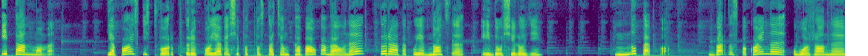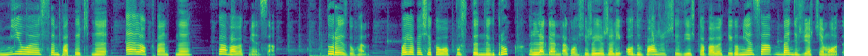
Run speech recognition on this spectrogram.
I ten moment. Japoński stwór, który pojawia się pod postacią kawałka wełny, który atakuje w nocy i dusi ludzi. Nupeppo. Bardzo spokojny, ułożony, miły, sympatyczny, elokwentny, kawałek mięsa, który jest duchem. Pojawia się koło pustynnych dróg. Legenda głosi, że jeżeli odważysz się zjeść kawałek jego mięsa, będziesz wiecznie młody.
